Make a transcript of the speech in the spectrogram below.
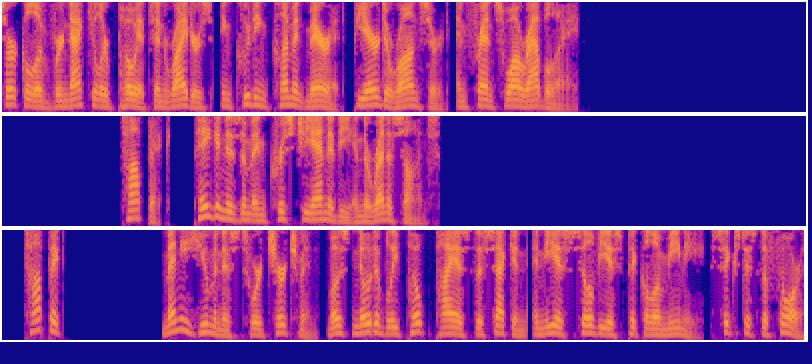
circle of vernacular poets and writers, including Clement Marot, Pierre de Ronsard, and François Rabelais. Paganism and Christianity in the Renaissance. Many humanists were churchmen, most notably Pope Pius II Aeneas Silvius Piccolomini, Sixtus IV,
